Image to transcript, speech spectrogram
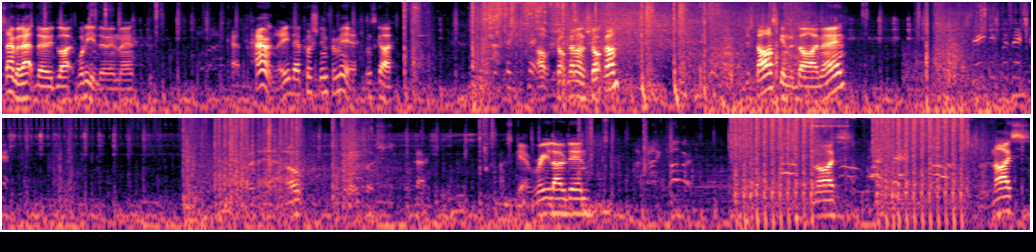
Same with that dude. Like, what are you doing, man? Okay, apparently they're pushing in from here. Let's go. Oh, shotgun on shotgun? Just asking to die, man. Get a reload in. I've got it covered. Nice. Nice.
